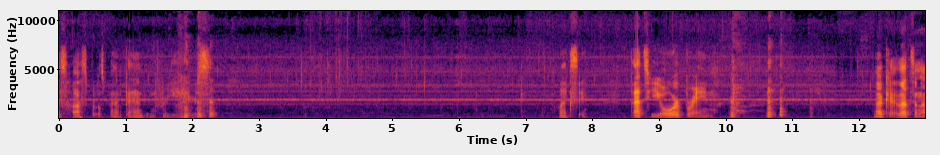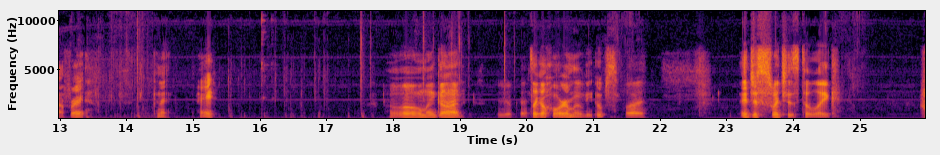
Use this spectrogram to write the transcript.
This hospital's been abandoned for years. Lexi, that's your brain. Okay, that's enough, right? Can I? Hey. Oh my god. Are you okay? It's like a horror movie. Oops. Why? It just switches to like.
